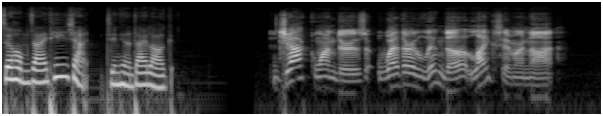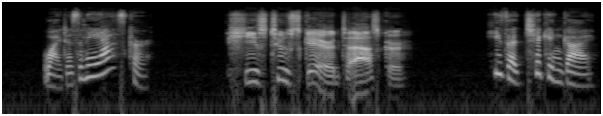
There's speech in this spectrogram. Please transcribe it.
最后，我们再来听一下今天的 dialogue。Jack wonders whether Linda likes him or not. Why doesn't he ask her? He's too scared to ask her. He's a chicken guy.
